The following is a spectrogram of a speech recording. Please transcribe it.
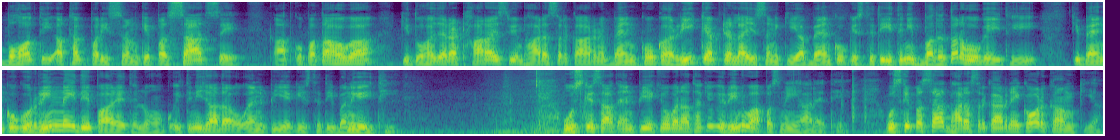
बहुत ही अथक परिश्रम के पश्चात से आपको पता होगा कि 2018 ईस्वी में भारत सरकार ने बैंकों का रिकैपिटलाइजेशन किया। बैंकों की स्थिति इतनी बदतर हो गई थी कि बैंकों को ऋण नहीं दे पा रहे थे लोगों को। इतनी ज़्यादा एनपीए की स्थिति बन गई थी। उसके साथ एनपीए क्यों बना था? क्योंकि ऋण वापस नहीं आ रहे थे। उसके पश्चात भारत सरकार ने एक और काम किया।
